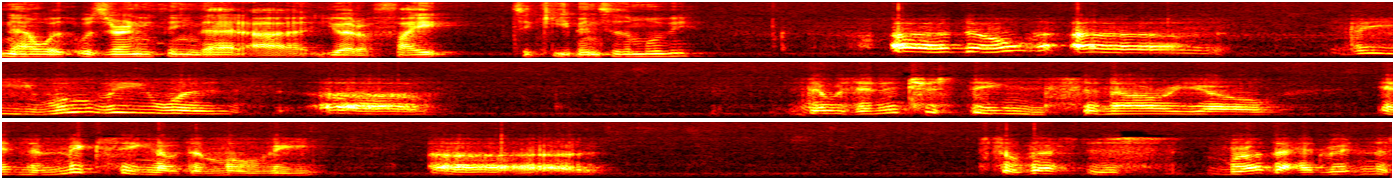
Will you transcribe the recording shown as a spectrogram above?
Now, was, was there anything that uh, you had to fight to keep into the movie? Uh, no, um, the movie was. Uh, there was an interesting scenario in the mixing of the movie. Uh, Sylvester's brother had written a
